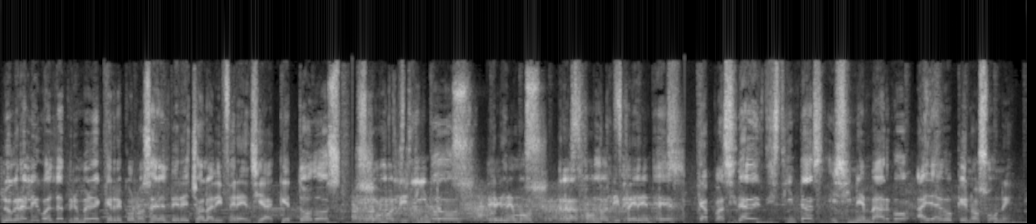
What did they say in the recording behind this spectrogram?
lograr la igualdad primero hay que reconocer el derecho a la diferencia, que todos somos distintos, tenemos trasfondos diferentes, capacidades distintas y sin embargo hay algo que nos une.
